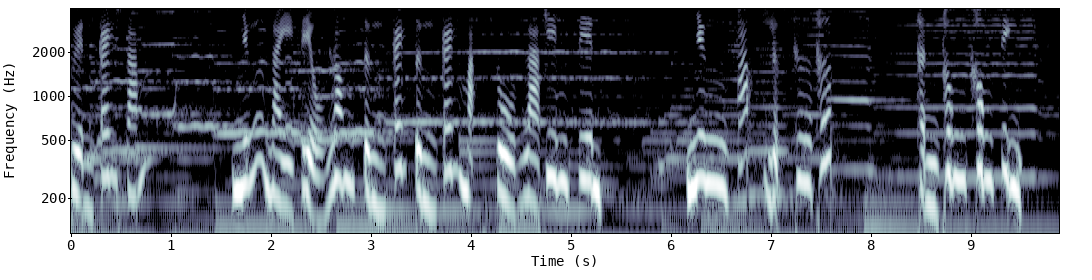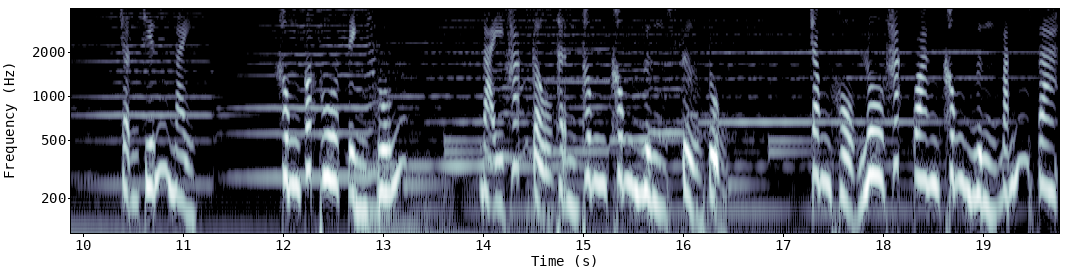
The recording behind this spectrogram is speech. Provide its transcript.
huyền cái giám những này tiểu long từng cách từng cách mặc dù là kim tiên, Nhưng pháp lực thư thớt, Thần thông không tinh. Trận chiến này Không có thua tình huống. Đại hắc cầu thần thông không ngừng sử dụng. Trong hồ lô hắc quang không ngừng bắn ra.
